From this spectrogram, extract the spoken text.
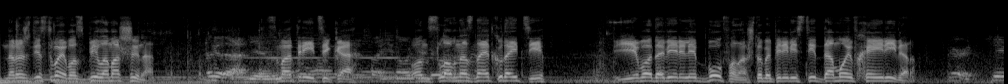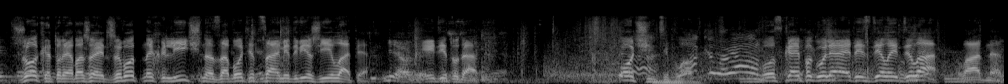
На Рождество его сбила машина. Смотрите-ка, он словно знает, куда идти. Его доверили Буффало, чтобы перевести домой в Хей-Ривер. Джо, который обожает животных, лично заботится о медвежьей лапе. Иди туда. Очень тепло. Пускай погуляет и сделает дела. Ладно.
